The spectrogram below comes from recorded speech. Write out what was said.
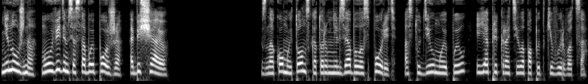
«Не нужно, мы увидимся с тобой позже, обещаю». Знакомый тон, с которым нельзя было спорить, остудил мой пыл, и я прекратила попытки вырваться.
